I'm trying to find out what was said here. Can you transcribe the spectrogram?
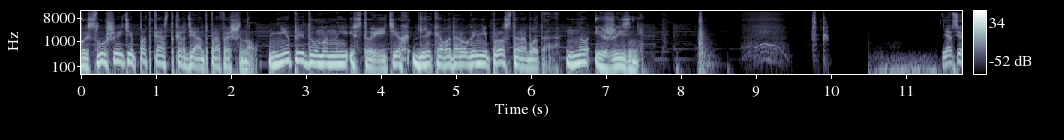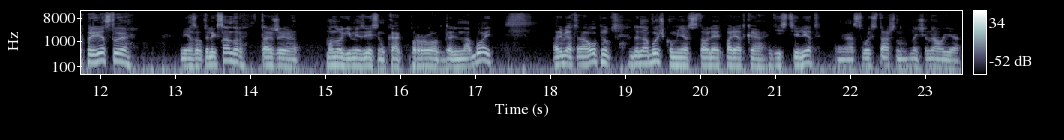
Вы слушаете подкаст «Кардиант Профессионал». Непридуманные истории тех, для кого дорога не просто работа, но и жизнь. Я всех приветствую. Меня зовут Александр. Также многим известен как про дальнобой. Ребята, опыт дальнобойщика у меня составляет порядка 10 лет. А свой стаж начинал я,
